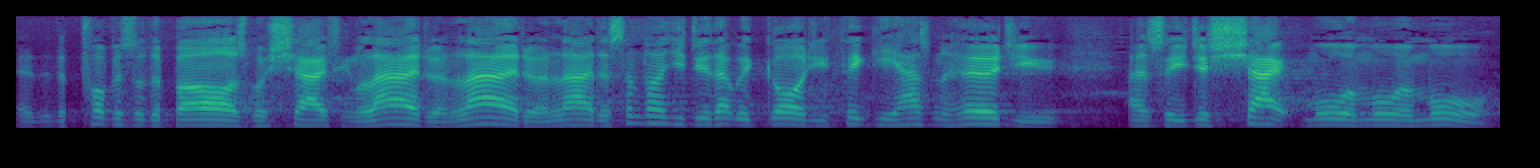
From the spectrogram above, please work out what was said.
Uh, the prophets of the Baals were shouting louder and louder and louder. Sometimes you do that with God. You think He hasn't heard you, and so you just shout more and more and more.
